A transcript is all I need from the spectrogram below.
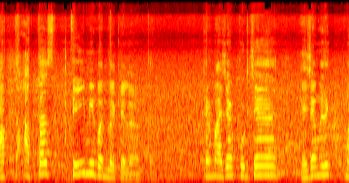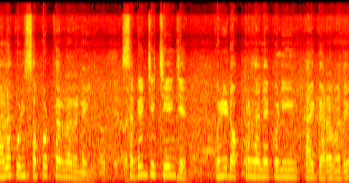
आत्ता आत्ताच तेही मी बंद केलं नंतर कारण माझ्या पुढच्या ह्याच्यामध्ये मला कोणी सपोर्ट करणारं नाही. सगळ्यांचे चेंज आहेत. कोणी डॉक्टर झाले कोणी काय घरामध्ये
